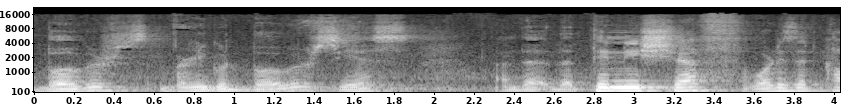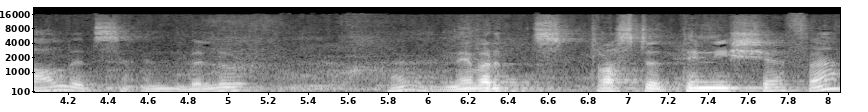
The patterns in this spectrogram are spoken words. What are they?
Burgers, very good burgers, yes. And the, the thinny chef, what is it called? It's in Vellore. Huh? Never trust a thinny chef, huh?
